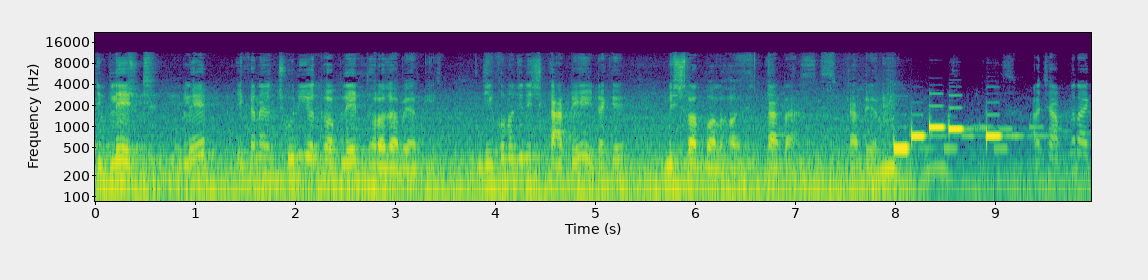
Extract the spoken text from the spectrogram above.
যে ব্লেড ব্লেড এখানে ছুরি অথবা ব্লেড ধরা যাবে আর কি। যে কোনো জিনিস কাটে এটাকে। মিশরত বলা হয়। কাটা কাটে আর কি। আচ্ছা আপনারা এক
